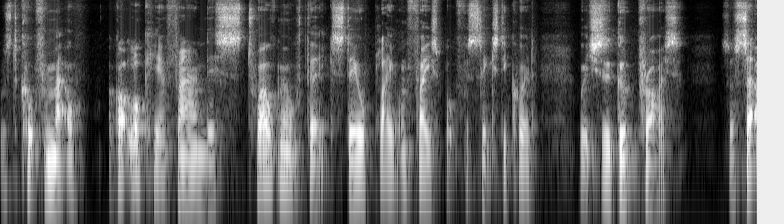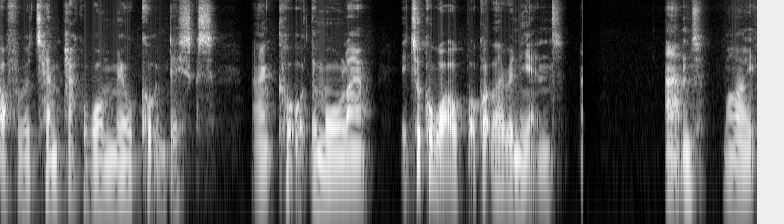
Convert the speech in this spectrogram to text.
was to cut from metal. I got lucky and found this 12mm thick steel plate on Facebook for 60 quid, which is a good price. So I set off with a 10 pack of 1mm cutting discs and cut them all out. It took a while, but I got there in the end. And my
